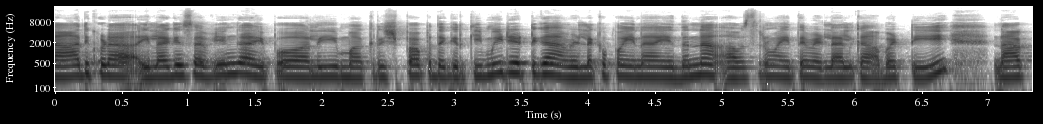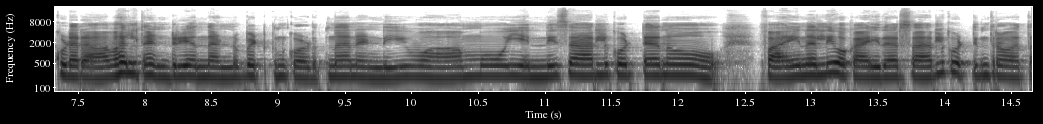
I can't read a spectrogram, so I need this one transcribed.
నాది కూడా ఇలాగే సవ్యంగా అయిపోవాలి. మా క్రిష్ పాప దగ్గరికి ఇమీడియట్గా వెళ్ళకపోయినా ఏదన్నా అవసరం అయితే వెళ్ళాలి కాబట్టి నాకు కూడా రావాలి తండ్రి అని దండు పెట్టుకుని కొడుతున్నానండి. వాము ఎన్నిసార్లు కొట్టానో? ఫైనల్లీ ఒక ఐదారు సార్లు కొట్టిన తర్వాత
